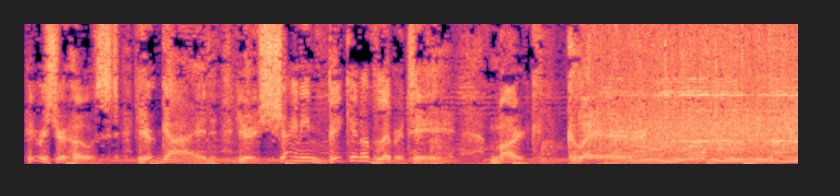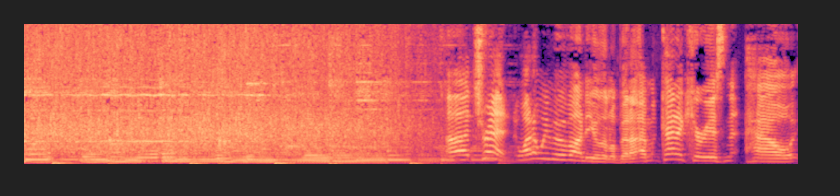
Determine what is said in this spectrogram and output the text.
Here is your host, your guide, your shining beacon of liberty, Marc Clair. Uh, Trent, why don't we move on to you a little bit? I'm kind of curious how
